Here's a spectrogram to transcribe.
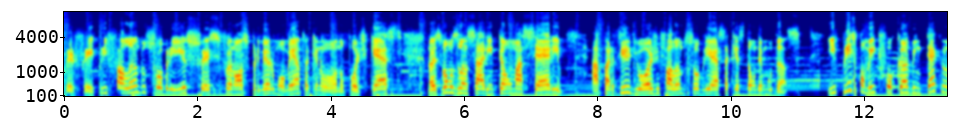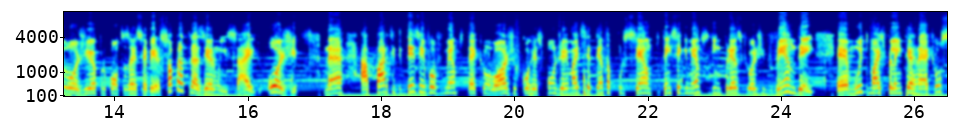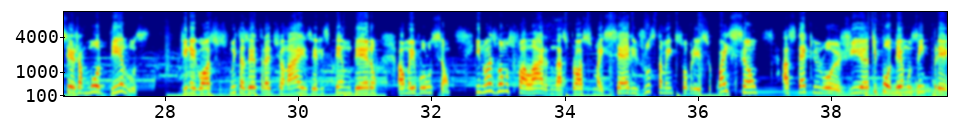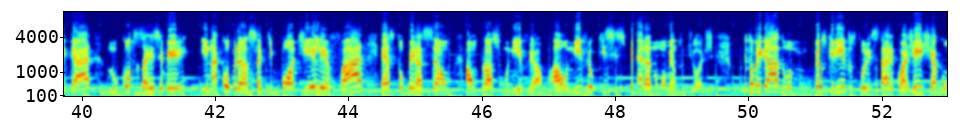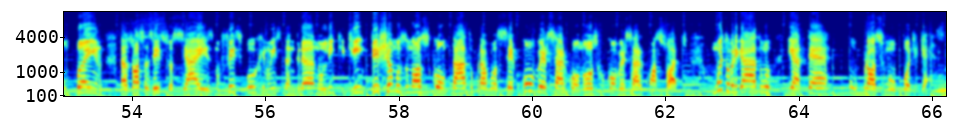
Perfeito. E falando sobre isso, esse foi o nosso primeiro momento aqui no, no podcast. Nós vamos lançar então uma série a partir de hoje falando sobre essa questão de mudança e principalmente focando em tecnologia para contas a receber. Só para trazer um insight, hoje, né, a parte de desenvolvimento tecnológico corresponde a mais de 70%. Tem segmentos de empresas que hoje vendem é, muito mais pela internet, ou seja, modelos de negócios muitas vezes tradicionais, eles tenderam a uma evolução. E nós vamos falar nas próximas séries justamente sobre isso. Quais são as tecnologias que podemos empregar no contas a receber e na cobrança que pode elevar esta operação a um próximo nível, ao nível que se espera no momento de hoje. Muito obrigado, meus queridos, por estarem com a gente. Acompanhem nas nossas redes sociais, no Facebook, no Instagram, no LinkedIn. Deixamos o nosso contato para você conversar conosco, conversar com a sorte. Muito obrigado e até o próximo podcast.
